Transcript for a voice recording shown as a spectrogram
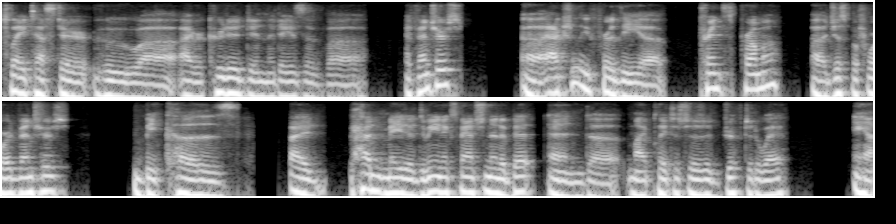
playtester who uh, I recruited in the days of uh, Adventures, uh, actually for the uh, Prince promo uh, just before Adventures, because I hadn't made a Dominion expansion in a bit, and uh, my playtester had drifted away, and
